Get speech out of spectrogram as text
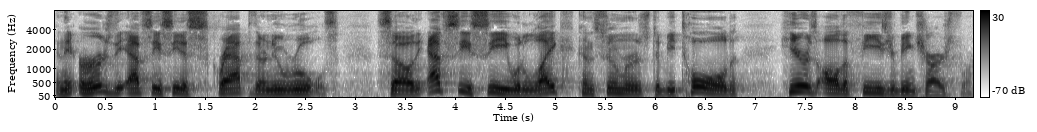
and they urge the FCC to scrap their new rules. So the FCC would like consumers to be told, here's all the fees you're being charged for.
